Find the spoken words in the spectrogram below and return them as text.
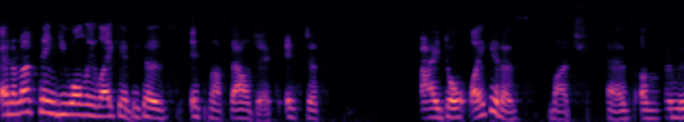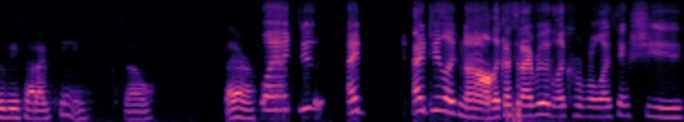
And I'm not saying you only like it because it's nostalgic. It's just I don't like it as much as other movies that I've seen. So there. Well, I do I do like Nala. Like I said, I really like her role. I think she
